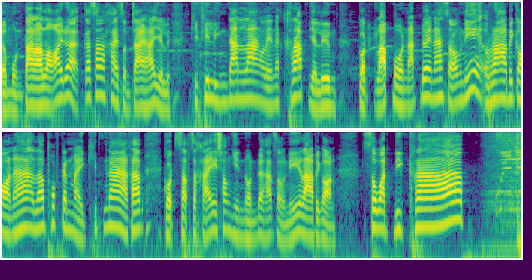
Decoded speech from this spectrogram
อหมุนตาละร้อยด้วย ก็ถ้าใครสนใจฮะอย่าลืมคลิกที่ลิงก์ด้านล่างเลยนะครับ อย่าลืมกดรับโบนัสด้วยนะสำหรับวันนี้ลาไปก่อนนะฮะแล้วพบกันใหม่คลิปหน้าครับ กด subscribe ช่องฮินนนท์ด้วยครับสำหรับวันนี้ลาไปก่อน สวัสดีครับ When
